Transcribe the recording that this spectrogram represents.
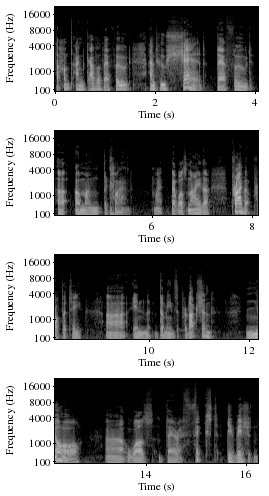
to hunt and gather their food and who shared their food uh, among the clan. Right? There was neither private property uh, in the means of production, nor uh, was there a fixed division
